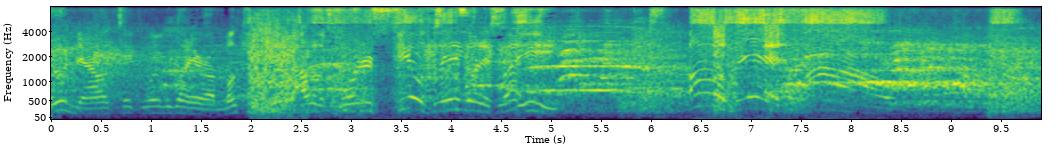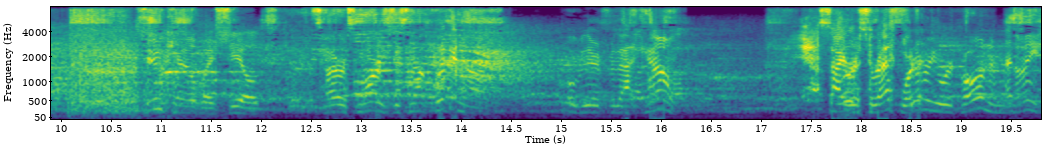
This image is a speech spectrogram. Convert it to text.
Moon now. Take what have we got here? A monkey flip out of the corner. Shields landing on his feet. Oh man! Wow! Two count by Shields. Cyrus Mars just not quick enough over there for that count. Cyrus Ref, whatever you were calling him That's- tonight.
